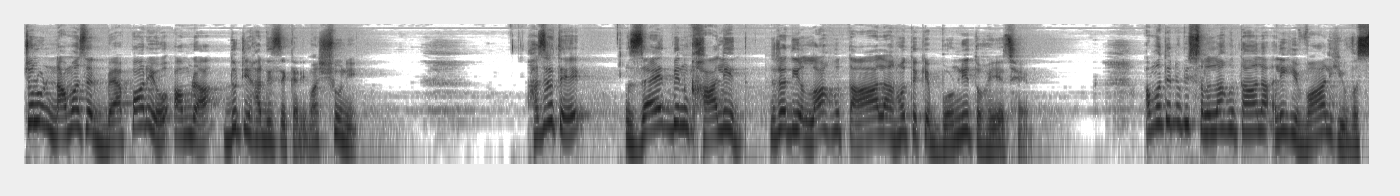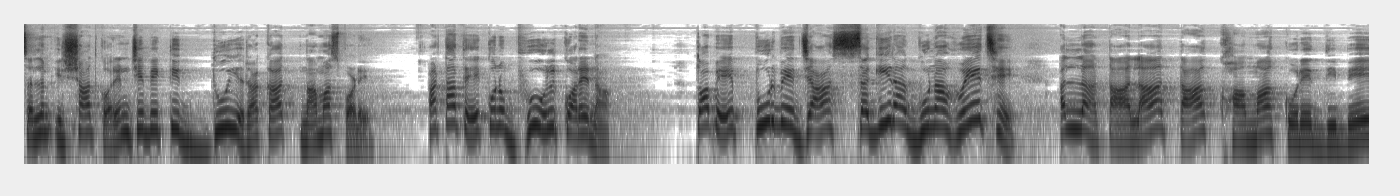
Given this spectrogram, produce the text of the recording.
চলুন নামাজের ব্যাপারেও আমরা দুটি হাদিসে কারিমা শুনি। হজরতে জায়দ বিন খালিদ রাদি আল্লাহ তালাহ থেকে বর্ণিত হয়েছে। আমাদের নবী সাল্লাহ তালা আলহি ওয়ালহি ওয়াসাল্লাম ইরশাদ করেন যে ব্যক্তি দুই রাকাত নামাজ পড়ে, আর তাতে কোনো ভুল করে না। তবে পূর্বে যা সগিরা গুণা হয়েছে, আল্লাহ তালা তা ক্ষমা করে দিবে।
